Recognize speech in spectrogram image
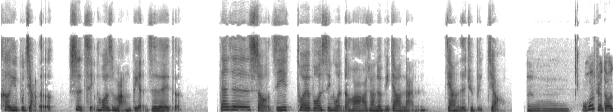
刻意不讲的事情，或者是盲点之类的？但是手机推播新闻的话，好像就比较难这样子去比较。嗯，我会觉得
